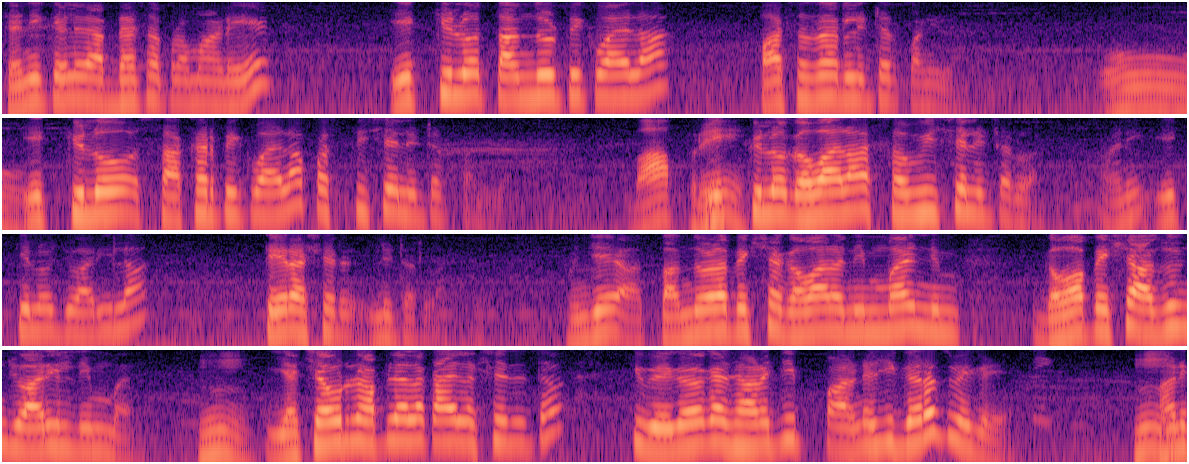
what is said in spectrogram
त्यांनी केलेल्या अभ्यासाप्रमाणे एक किलो तांदूळ पिकवायला पाच हजार लिटर पाणी लागतं. ओ एक किलो साखर पिकवायला पस्तीसशे लिटर पाणी लागतं. बाप रे एक किलो गव्हाला सव्वीसशे लिटर लागतं. आणि एक किलो ज्वारीला तेराशे लिटर लागतं. म्हणजे तांदूळापेक्षा गव्हाला निम्म आहे निम गव्हापेक्षा अजून ज्वारी निम्म आहे. याच्यावरून आपल्याला काय लक्षात येतं की वेगवेगळ्या झाडाची पाण्याची गरज वेगळी आहे. आणि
